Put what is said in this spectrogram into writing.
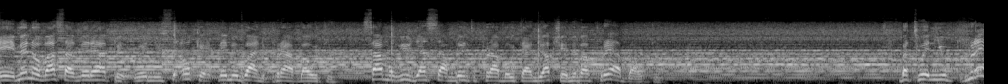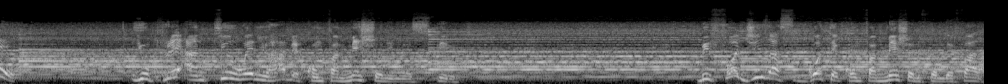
hey, eh, many of us are very happy when you say, okay, let me go and pray about it. Some of you just say, I'm going to pray about it, and you actually never pray about it. But when you pray, you pray until when you have a confirmation in your spirit. Before Jesus got a confirmation from the Father,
